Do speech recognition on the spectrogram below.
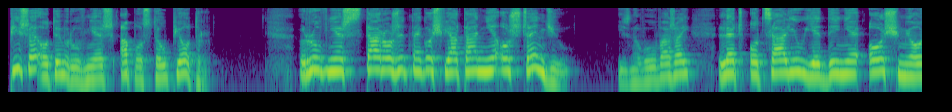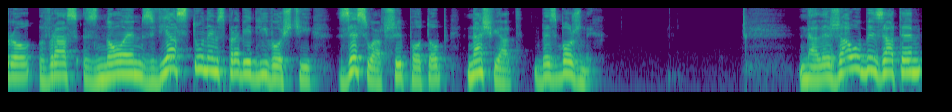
Pisze o tym również apostoł Piotr. Również starożytnego świata nie oszczędził. I znowu uważaj, lecz ocalił jedynie ośmioro wraz z Noem, zwiastunem sprawiedliwości, zesławszy potop na świat bezbożnych. Należałoby zatem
